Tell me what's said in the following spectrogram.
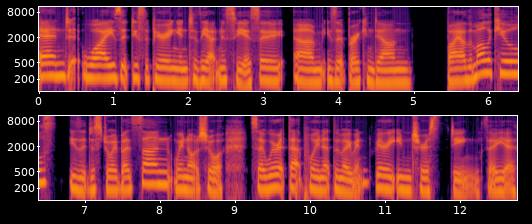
and why is it disappearing into the atmosphere? So um, is it broken down by other molecules? Is it destroyed by the sun? We're not sure. So we're at that point at the moment. Very interesting. So yeah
